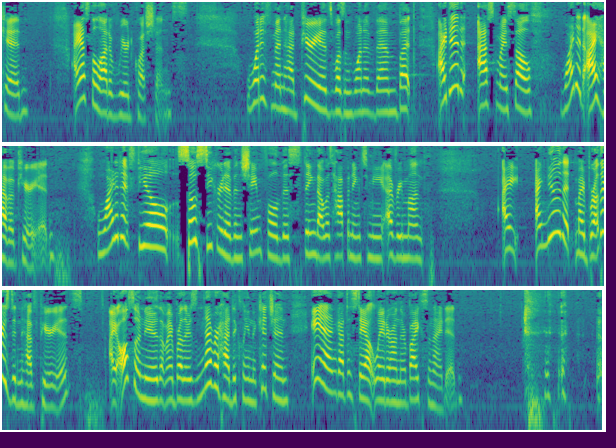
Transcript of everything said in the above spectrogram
kid, I asked a lot of weird questions. What if men had periods wasn't one of them, but I did ask myself, why did I have a period? Why did it feel so secretive and shameful, this thing that was happening to me every month? I, I knew that my brothers didn't have periods. I also knew that my brothers never had to clean the kitchen and got to stay out later on their bikes than I did.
